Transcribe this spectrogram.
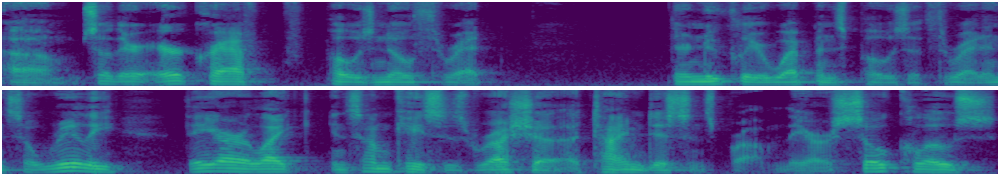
Um, so their aircraft pose no threat. Their nuclear weapons pose a threat. And so, really, they are like, in some cases, Russia, a time distance problem. They are so close,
